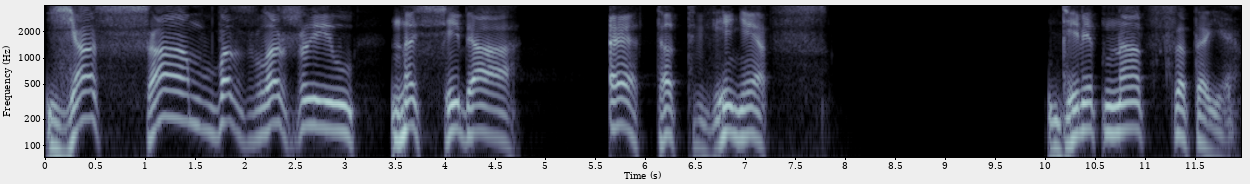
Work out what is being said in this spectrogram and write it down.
Я сам возложил на себя этот венец. Девятнадцатое.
